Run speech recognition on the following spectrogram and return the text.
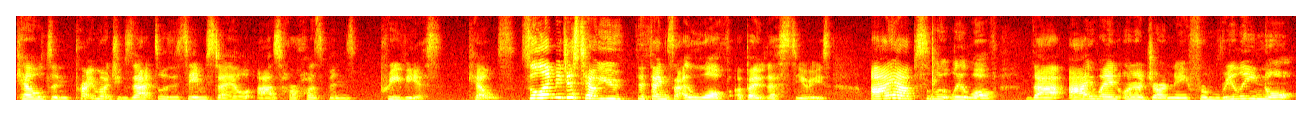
killed in pretty much exactly the same style as her husband's previous kills. So let me just tell you the things that I love about this series. I absolutely love that I went on a journey from really not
